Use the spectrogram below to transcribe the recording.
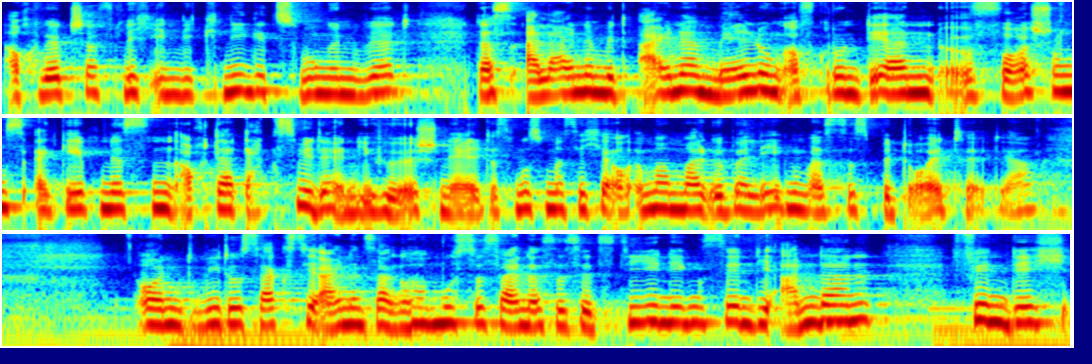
auch wirtschaftlich in die Knie gezwungen wird, dass alleine mit einer Meldung aufgrund deren äh, Forschungsergebnissen auch der DAX wieder in die Höhe schnellt. Das muss man sich ja auch immer mal überlegen, was das bedeutet. Ja. Und wie du sagst, die einen sagen, oh, muss es sein, dass es jetzt diejenigen sind. Die anderen, finde ich,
